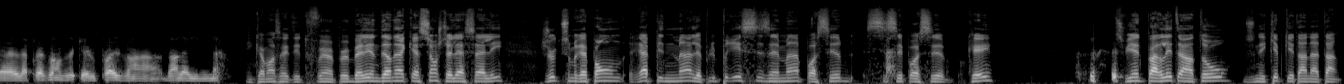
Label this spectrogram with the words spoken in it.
euh, la présence de Carey Price dans, dans l'alignement. Il commence à être étouffé un peu. Belly, une dernière question, je te laisse aller. Je veux que tu me répondes rapidement, le plus précisément possible, si c'est possible. OK? tu viens de parler tantôt d'une équipe qui est en attente.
